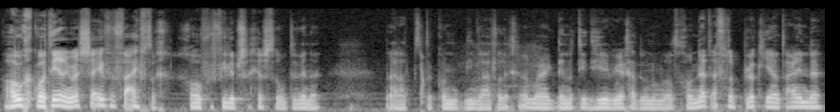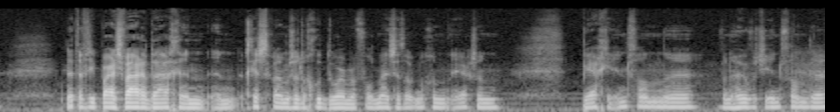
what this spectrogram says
hoge kwartering was, 57. Gewoon voor Philipsen gisteren om te winnen. Nou, dat, dat kon ik niet laten liggen. Maar ik denk dat hij het hier weer gaat doen. Omdat het gewoon net even dat plukje aan het einde. Net even die paar zware dagen. En, en gisteren kwamen ze er goed door. Maar volgens mij zit er ook nog een, ergens een bergje in van... Uh, of een heuveltje in van de...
